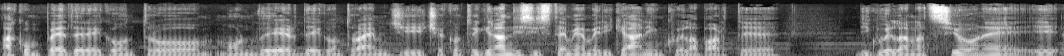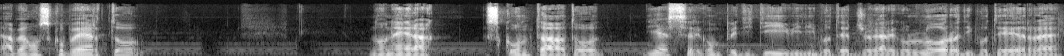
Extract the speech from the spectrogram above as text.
a competere contro Monverde, contro AMG, cioè contro i grandi sistemi americani in quella parte di quella nazione e abbiamo scoperto non era scontato di essere competitivi, di poter giocare con loro, di poter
